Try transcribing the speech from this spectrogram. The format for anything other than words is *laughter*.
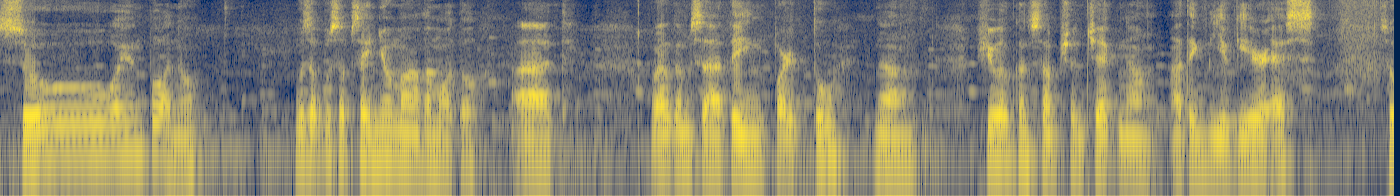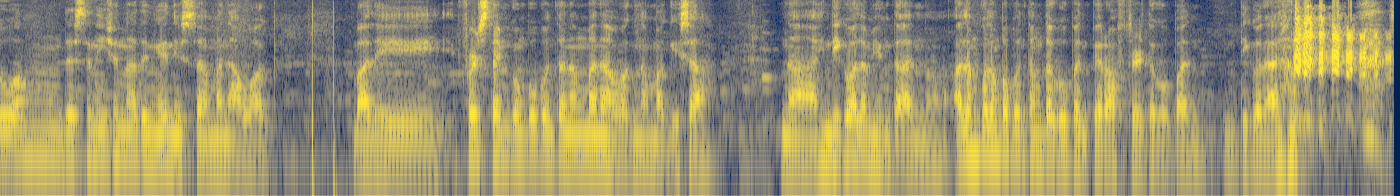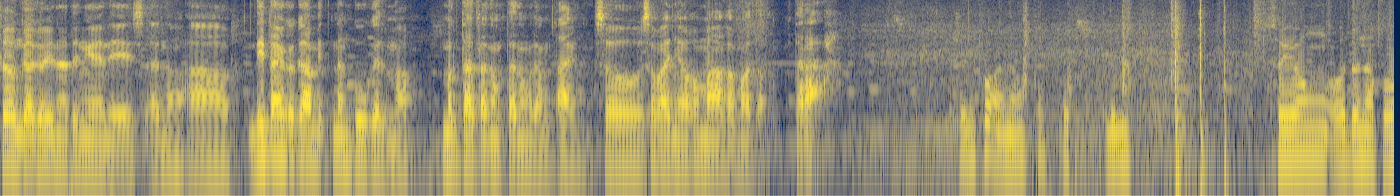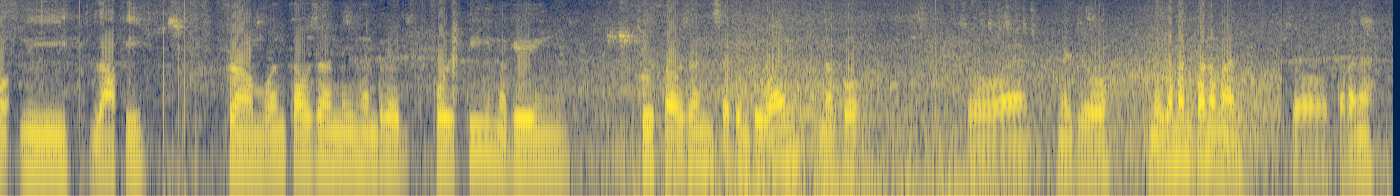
So, ayun po ano. Usap-usap sa inyo mga kamoto. At welcome sa ating part 2 ng fuel consumption check ng ating Mio Gear S. So, ang destination natin ngayon is sa Manawag. Bale, first time kong pupunta ng Manawag ng mag-isa na hindi ko alam yung daan, no. Alam ko lang papuntang Dagupan pero after Dagupan, hindi ko na alam. *laughs* so, ang gagawin natin ngayon is, ano, ah, hindi tayo gagamit ng Google Map. Magtatanong-tanong lang tayo. So, samahan niyo ako mga kamoto. Tara! Yun po, ano, So, yung odo na po ni Blacky from 1,940 naging 2,071 na po. So, ayan, medyo may laman pa naman. So, tara na.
